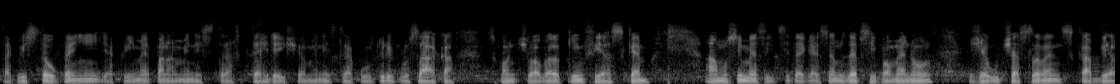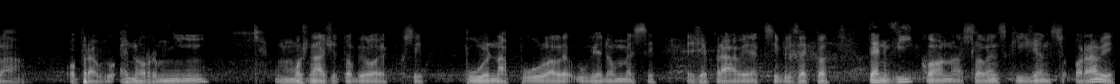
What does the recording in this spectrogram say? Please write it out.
tak vystoupení, jak víme, pana ministra, tehdejšího ministra kultury Klusáka skončilo velkým fiaskem. A musíme říci, tak jak jsem zde připomenul, že účast Slovenska byla opravdu enormní. Možná, že to bylo jaksi půl na půl, ale uvědomme si, že právě, jak si bych řekl, ten výkon slovenských žen z Oravy,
